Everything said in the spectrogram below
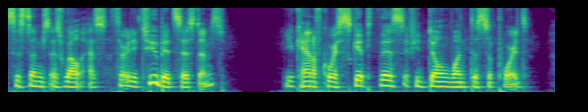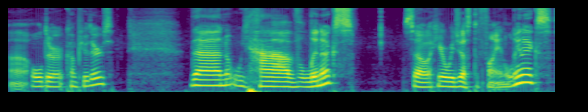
systems as well as 32-bit systems. You can, of course, skip this if you don't want to support uh, older computers. Then we have Linux. So here we just define Linux.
